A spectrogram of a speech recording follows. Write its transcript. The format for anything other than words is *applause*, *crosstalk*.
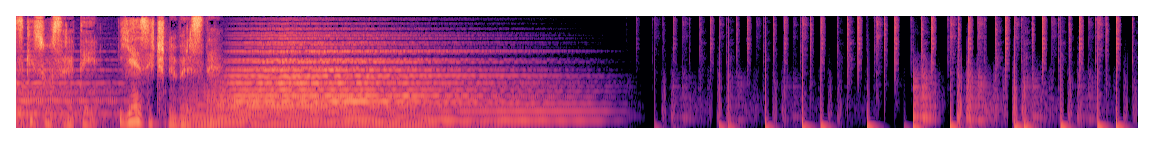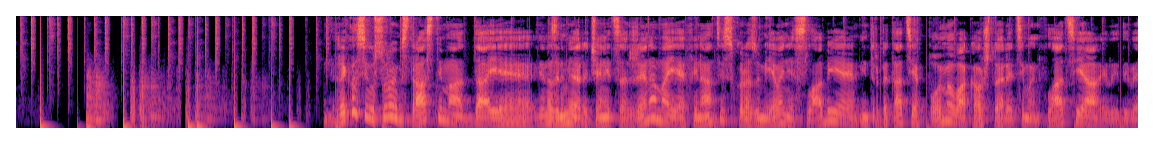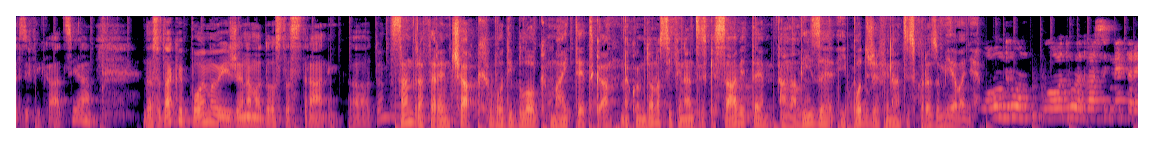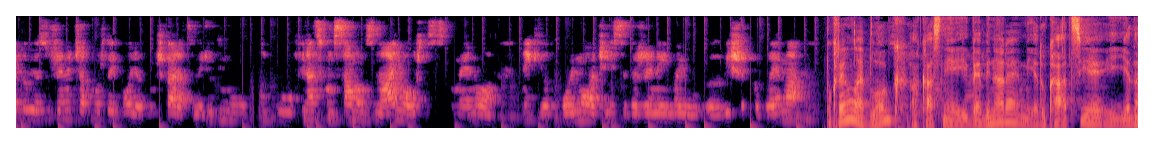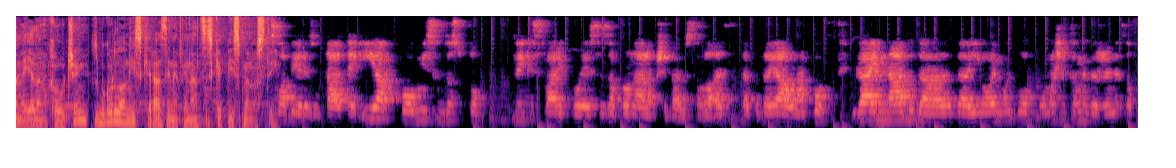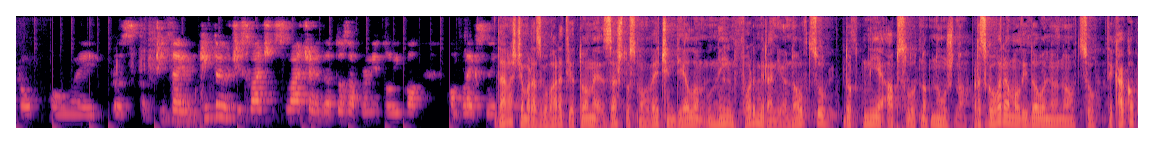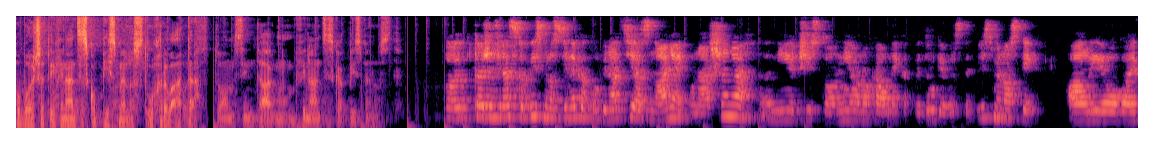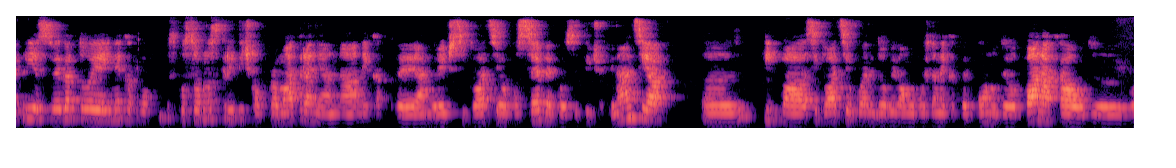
Bliski susreti jezične vrste. Rekla si u surovim strastima da je jedna zanimljiva rečenica ženama je financijsko razumijevanje slabije, interpretacija pojmova kao što je recimo inflacija ili diversifikacija, da su takvi pojmovi ženama dosta strani. Sandra Ferenčak vodi blog My na kojem donosi financijske savjete, analize i podiže financijsko razumijevanje. Ova druga dva segmenta rekla bi da su žene čak možda i bolje od muškaraca, međutim u, u financijskom samom znanju, ovo što se spomenuo, neki od pojmova, čini se da žene imaju e, više problema. Pokrenula je blog, a kasnije i webinare, i edukacije i jedan na jedan coaching zbog vrlo niske razine financijske pismenosti. Slabije rezultate, iako mislim da su to neke stvari koje se zapravo najlakše daju savladati. Tako da ja onako gajim nadu da, da i ovaj moj blog pomaže tome da žene zapravo ovaj, čitaju, čitajući svačaju da to zapravo nije toliko kompleksno. Danas ćemo razgovarati o tome zašto smo većim dijelom neinformirani o novcu dok nije apsolutno nužno. Razgovaramo li dovoljno o novcu te kako poboljšati financijsku pismenost u Hrvata? Tom sintagmom, financijska pismenost. Kažem, financijska pismenost je neka kombinacija znanja i ponašanja, nije čisto, nije ono kao nekakve druge vrste pismenosti, ali ovaj, prije svega to je i nekakva sposobnost kritičkog promatranja na nekakve, ajmo reći, situacije oko sebe koje se tiču financija, E, tipa situacije u kojem dobivamo možda nekakve ponude od banaka, od,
